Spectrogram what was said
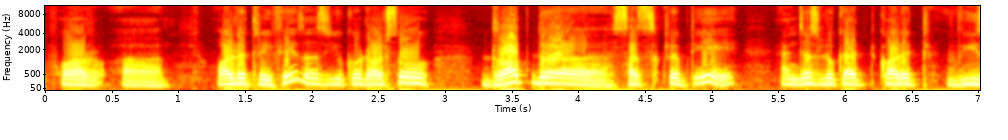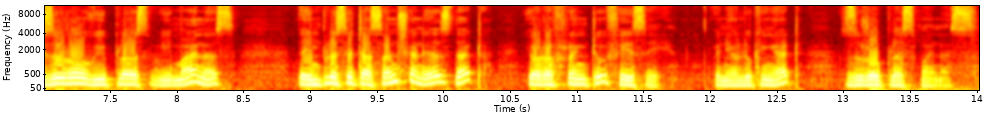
for uh, all the three phases you could also drop the subscript A and just look at call it V 0, V plus, V minus. The implicit assumption is that you are referring to phase A when you are looking at 0 plus minus.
